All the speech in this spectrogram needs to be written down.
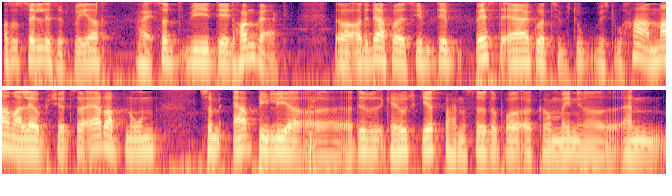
og så sælge det til flere. nej. Så vi, det er et håndværk. Og, og det er derfor, jeg siger, det bedste er at gå til, hvis du, hvis du har meget, meget lav budget, så er der nogen, som er billigere, og, og det kan jeg huske, Jesper, han har siddet og prøvet at komme ind i noget, han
